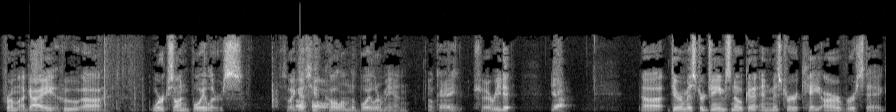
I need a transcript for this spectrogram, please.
from a guy who uh, works on boilers. So I guess Oh. you'd call him the boiler man. Okay. Should I read it? Yeah. Uh, Dear Mr. James Noka and Mr. K.R. Versteg,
